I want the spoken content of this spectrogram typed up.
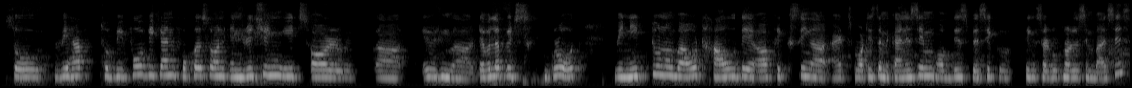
So we have to, before we can focus on enriching its or uh, uh, develop its growth, we need to know about how they are fixing at what is the mechanism of these basic things, root nodule symbiosis.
